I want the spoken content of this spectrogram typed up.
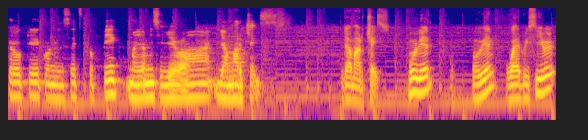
creo que con el sexto pick, Miami se lleva a Jamar Chase. Jamar Chase. Muy bien, muy bien. Wide receiver.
